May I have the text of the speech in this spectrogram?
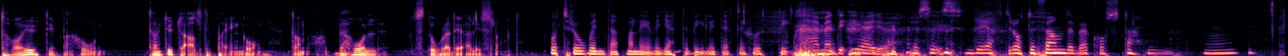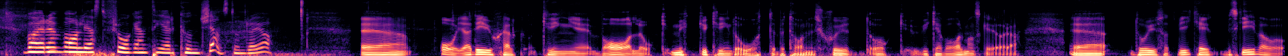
ta ut din pension. Ta inte ut allt på en gång utan behåll stora delar livslångt. Och tro inte att man lever jättebilligt efter 70. Nej men det är ju precis. Det är efter 85 det börjar kosta. Mm. Vad är den vanligaste frågan till er kundtjänst undrar jag? Eh, oh, ja, det är ju själv kring eh, val och mycket kring då återbetalningsskydd och vilka val man ska göra. Eh, då är det ju så att vi kan ju beskriva vad-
